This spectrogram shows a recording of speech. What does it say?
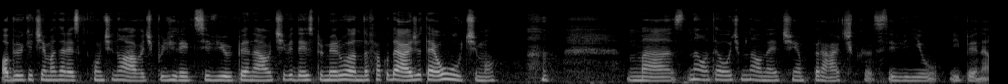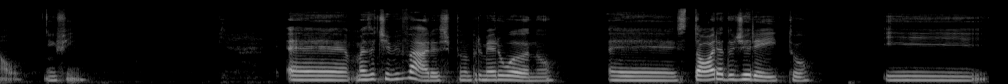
Óbvio que tinha matérias que continuava, tipo direito civil e penal, eu tive desde o primeiro ano da faculdade até o último. Mas, não, até o último não, né? Tinha prática civil e penal, enfim. É, mas eu tive várias, tipo, no primeiro ano, é, História do Direito e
